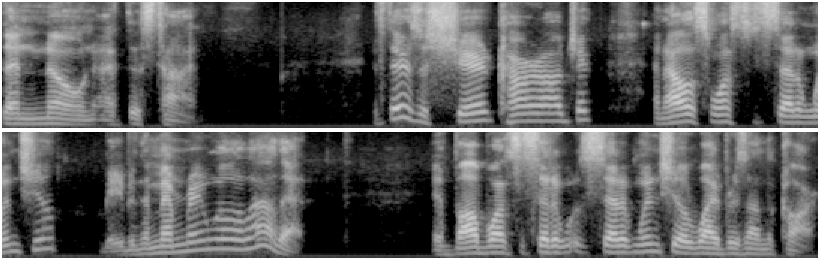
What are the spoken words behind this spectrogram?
than known at this time. If there's a shared car object and Alice wants to set a windshield, maybe the membrane will allow that. If Bob wants to set a set of windshield wipers on the car,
